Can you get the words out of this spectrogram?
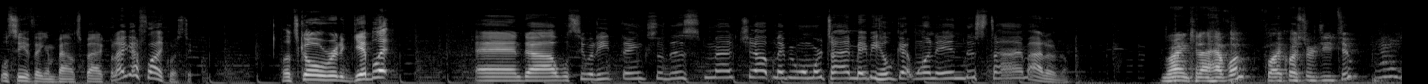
We'll see if they can bounce back, but I got FlyQuest here. Let's go over to Giblet. And uh, we'll see what he thinks of this matchup. Maybe one more time. Maybe he'll get one in this time. I don't know. Ryan, can I have one? FlyQuest or G2? Hey.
